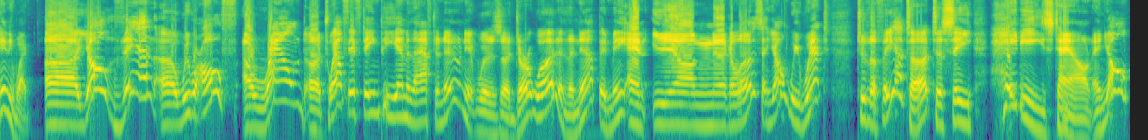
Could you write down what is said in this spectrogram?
anyway, uh, y'all, then uh, we were off around uh, 12 15 p.m. in the afternoon. It was uh, Durwood and the Nip and me and young Nicholas. And y'all, we went to the theater to see Hadestown. And y'all,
